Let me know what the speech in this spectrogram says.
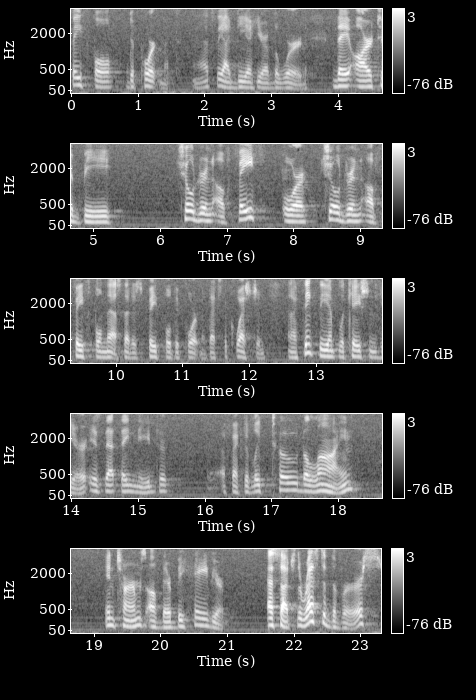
faithful deportment. That's the idea here of the word. They are to be children of faith or children of faithfulness, that is, faithful deportment? That's the question. And I think the implication here is that they need to effectively toe the line in terms of their behavior. As such, the rest of the verse,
